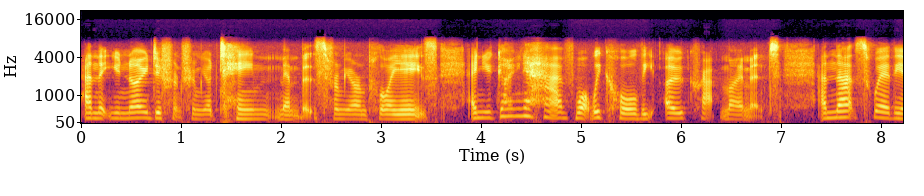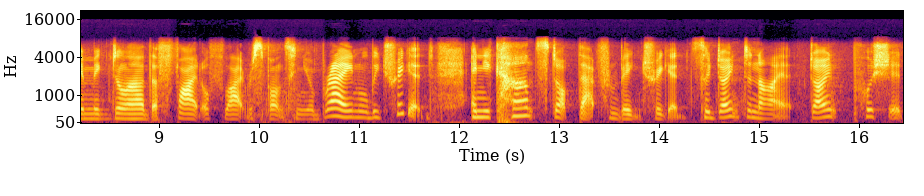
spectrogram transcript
and that you know different from your team members, from your employees. And you're going to have what we call the oh crap moment. And that's where the amygdala, the fight or flight response in your brain, will be triggered. And you can't stop that from being triggered. So don't deny it. Don't push it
